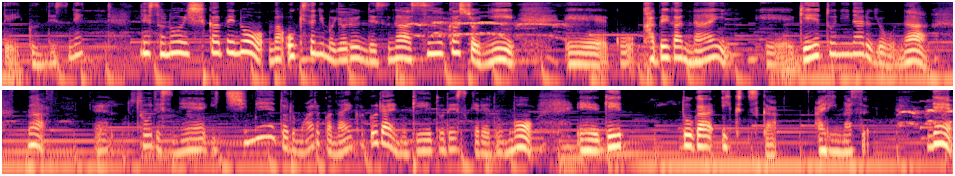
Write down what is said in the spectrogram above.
ていくんですね。でその石壁の、まあ、大きさにもよるんですが数箇所に、えー、こう壁がない、えー、ゲートになるような、まあえー、そうですね1メートルもあるかないかぐらいのゲートですけれども、えー、ゲートがいくつかあります。で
